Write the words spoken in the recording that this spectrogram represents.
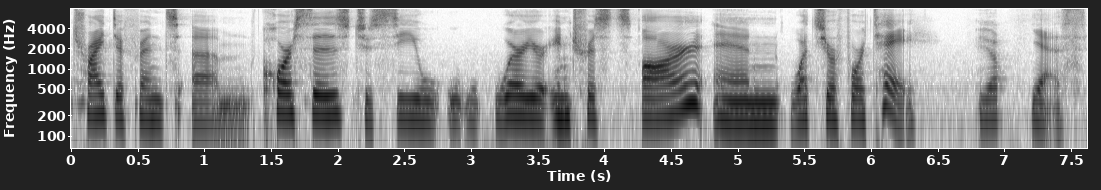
try different um, courses to see w- where your interests are and what's your forte. Yep. Yes,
